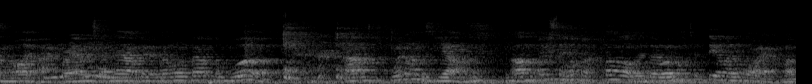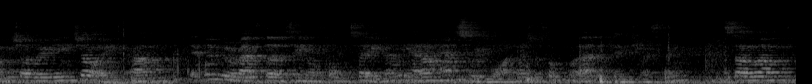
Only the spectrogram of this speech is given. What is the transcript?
on my background, and now I'm going to know about the work. Um, when I was young, um, I used to help my father do a lot of DIY at home, which I really enjoyed. Um, when we were about 13 or 14, we had our house rewired, and I just thought, well, that looked interesting. So um,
